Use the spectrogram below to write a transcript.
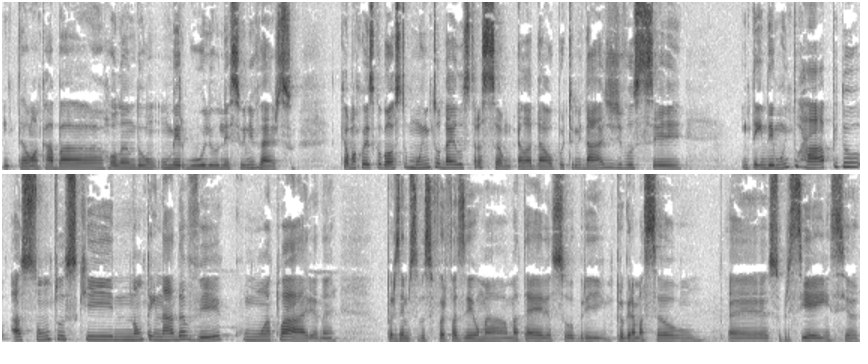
Então acaba rolando um, mergulho nesse universo, que é uma coisa que eu gosto muito da ilustração. Ela dá a oportunidade de você entender muito rápido assuntos que não tem nada a ver com a tua área, né? Por exemplo, se você for fazer uma matéria sobre programação, é, sobre ciência,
